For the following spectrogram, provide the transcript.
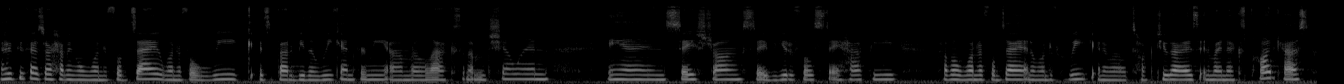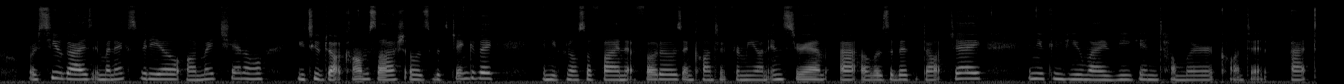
I hope you guys are having a wonderful day, wonderful week. It's about to be the weekend for me. I'm relaxed and I'm chilling. And stay strong, stay beautiful, stay happy. Have a wonderful day and a wonderful week. And I will talk to you guys in my next podcast or see you guys in my next video on my channel, youtube.com slash Elizabeth Jankovic. And you can also find photos and content from me on Instagram at elizabeth.j. And you can view my vegan Tumblr content at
